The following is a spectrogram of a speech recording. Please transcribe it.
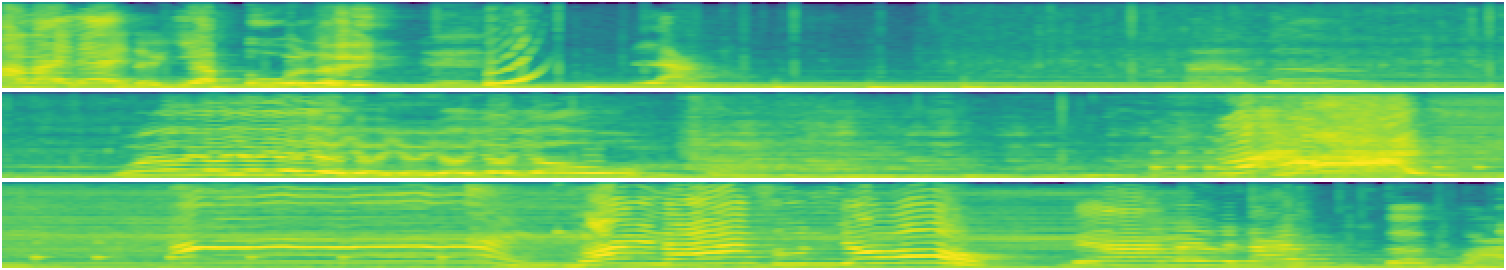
อะไรเนี่ยเดี๋ยวเหยียบตัวเลย หลังฮาเกอร์โยโยโยโยโยโยโยโยโยโยไม่นะซุนโย เดี๋ไม่เป็นไรเกิดใหม่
